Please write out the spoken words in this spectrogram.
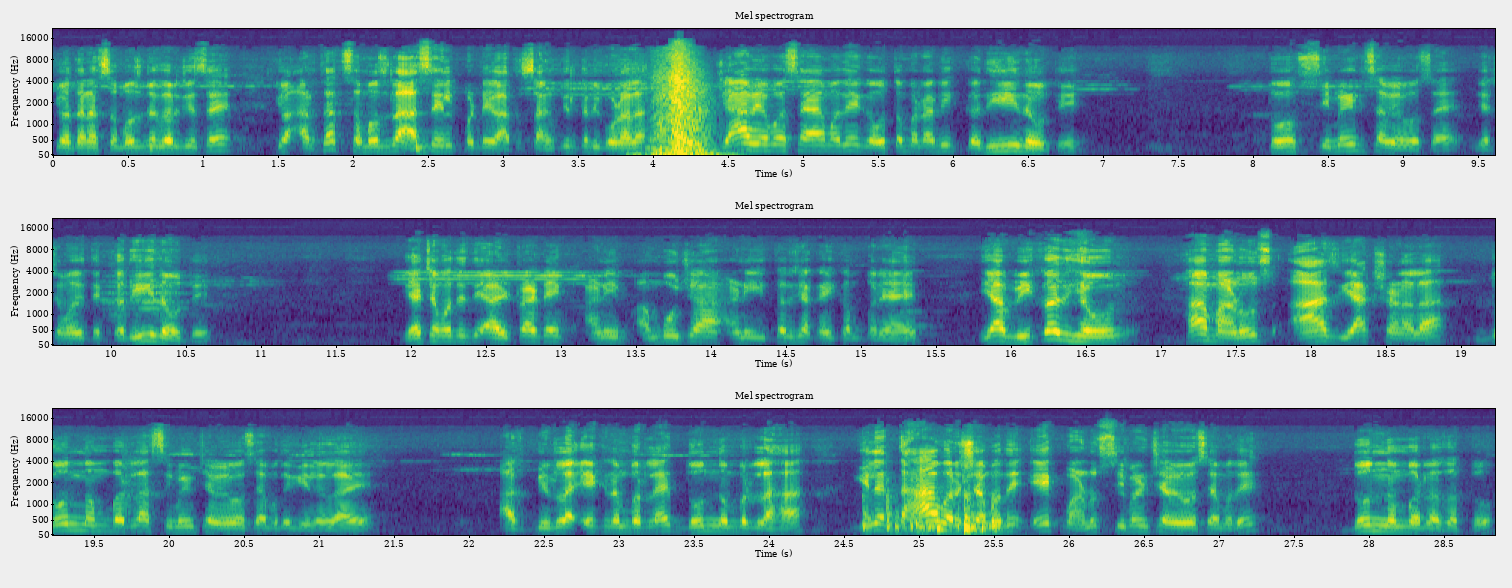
किंवा त्यांना समजणं गरजेचं आहे किंवा अर्थात समजलं असेल पण ते आता सांगतील तरी कोणाला. ज्या व्यवसायामध्ये गौतम अडाणी कधीही नव्हते तो सिमेंटचा व्यवसाय ज्याच्यामध्ये ते कधीही नव्हते. याच्यामध्ये ते अल्ट्राटेक आणि अंबुजा आणि इतर ज्या काही कंपन्या आहेत या विकत घेऊन हा माणूस आज या क्षणाला दोन नंबरला सिमेंटच्या व्यवसायामध्ये गेलेला आहे. आज बिर्ला एक नंबरला आहे दोन नंबरला हा. गेल्या दहा वर्षामध्ये एक माणूस सिमेंटच्या व्यवसायामध्ये दोन नंबरला जातो.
